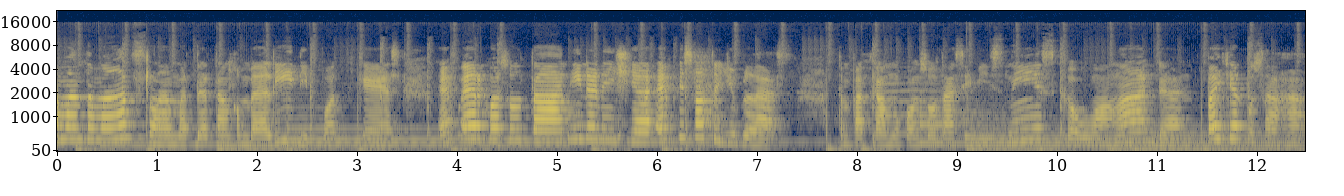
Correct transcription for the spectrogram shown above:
teman-teman, selamat datang kembali di podcast FR Konsultan Indonesia episode 17 Tempat kamu konsultasi bisnis, keuangan, dan pajak usaha.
